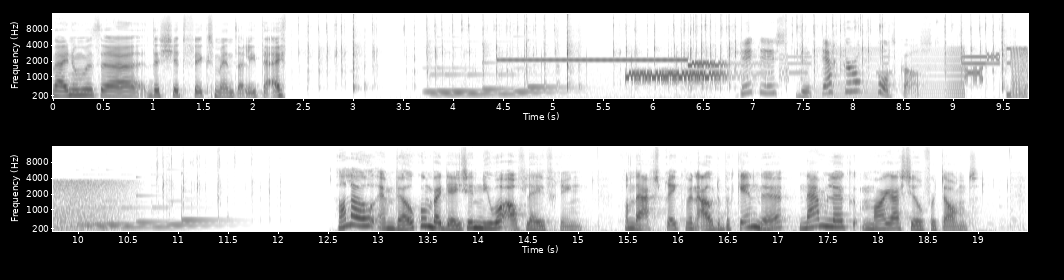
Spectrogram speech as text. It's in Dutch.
Wij noemen het uh, de shitfix mentaliteit. Dit is de Tech Girl Podcast. Hallo en welkom bij deze nieuwe aflevering. Vandaag spreken we een oude bekende, namelijk Marja Silvertand.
